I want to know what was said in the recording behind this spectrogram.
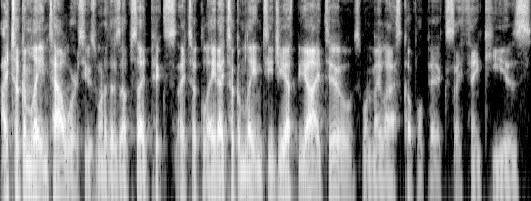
I took him late in Tout Wars. He was one of those upside picks I took late. I took him late in TGFBI too. It's one of my last couple picks. I think he is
